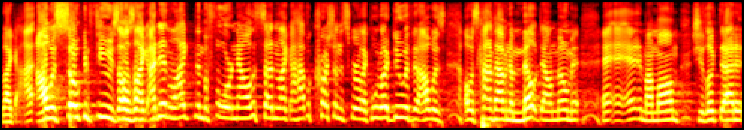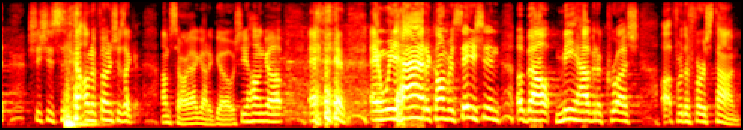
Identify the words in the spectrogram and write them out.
Like, I, I, was so confused. I was like, I didn't like them before. Now all of a sudden, like, I have a crush on this girl. Like, what do I do with it? I was, I was kind of having a meltdown moment. And, and, and my mom, she looked at it. She, she's on the phone. She was like, I'm sorry, I got to go. She hung up. And, and we had a conversation about me having a crush uh, for the first time.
